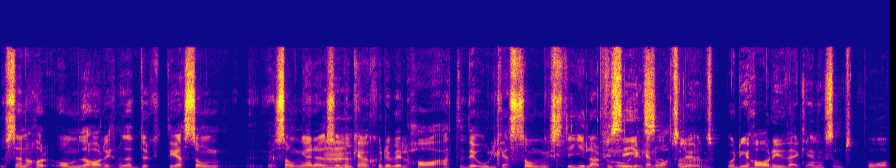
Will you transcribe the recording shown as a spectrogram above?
Och sen har, om du har liksom så duktiga sång, sångare så Mm. då kanske du vill ha att det är olika sångstilar på olika låtarna. absolut. Och det har du ju verkligen liksom på,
